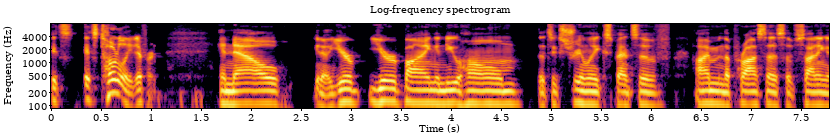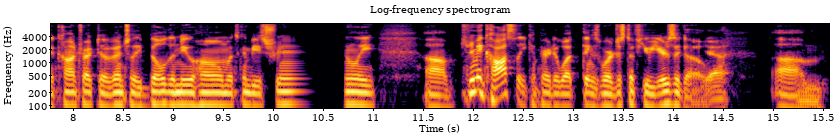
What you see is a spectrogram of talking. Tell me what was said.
it's it's totally different. And now, you know, you're you're buying a new home that's extremely expensive. I'm in the process of signing a contract to eventually build a new home. It's going to be extremely um, extremely costly compared to what things were just a few years ago. Yeah. Um,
